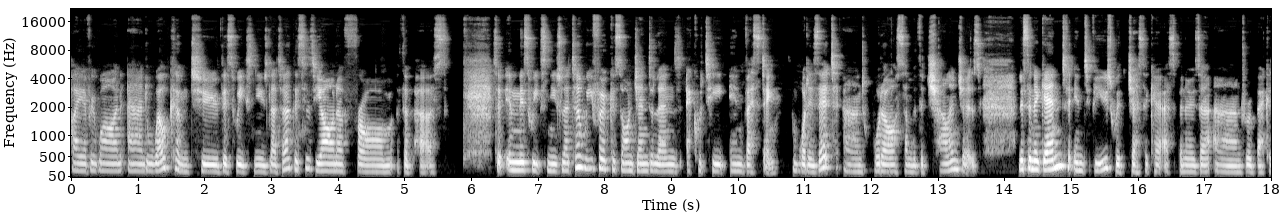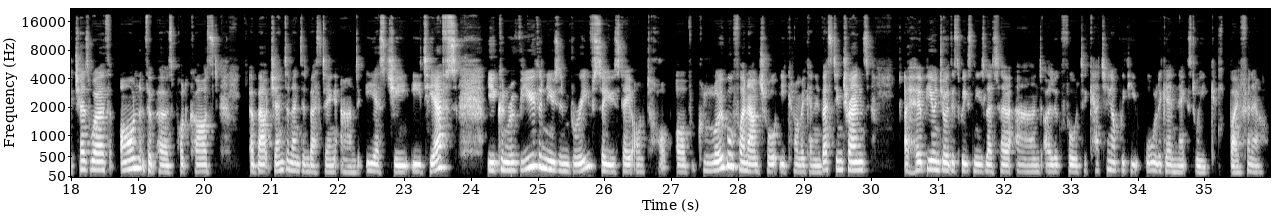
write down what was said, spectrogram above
Hi, everyone, and welcome to this week's newsletter. This is Jana from The Purse. So, in this week's newsletter, we focus on Gender Lens equity investing. What is it, and what are some of the challenges? Listen again to interviews with Jessica Espinoza and Rebecca Chesworth on the Purse podcast about gender lens investing and ESG ETFs. You can review the news in brief so you stay on top of global financial, economic, and investing trends. I hope you enjoyed this week's newsletter and I look forward to catching up with you all again next week. Bye for now.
